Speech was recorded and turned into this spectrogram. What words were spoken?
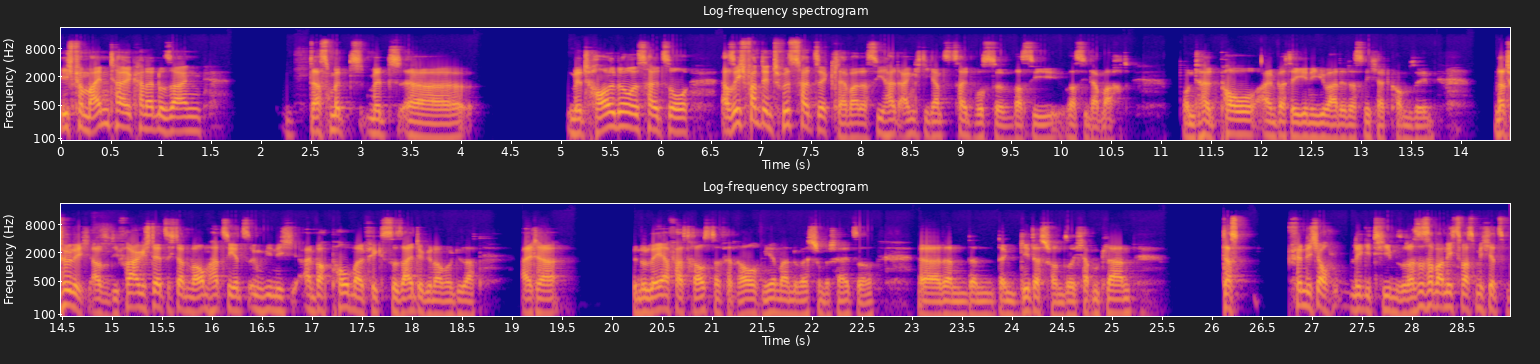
ich für meinen Teil kann halt nur sagen, das mit, mit, äh, mit Holdo ist halt so, also ich fand den Twist halt sehr clever, dass sie halt eigentlich die ganze Zeit wusste, was sie, was sie da macht. Und halt Poe einfach derjenige war, der das nicht hat kommen sehen. Natürlich, also die Frage stellt sich dann, warum hat sie jetzt irgendwie nicht einfach Poe mal fix zur Seite genommen und gesagt, Alter, wenn du Leia fast raus, dann vertraue auf mir, Mann, du weißt schon Bescheid so. Äh, dann, dann, dann geht das schon so. Ich habe einen Plan. Das finde ich auch legitim so. Das ist aber nichts, was mich jetzt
